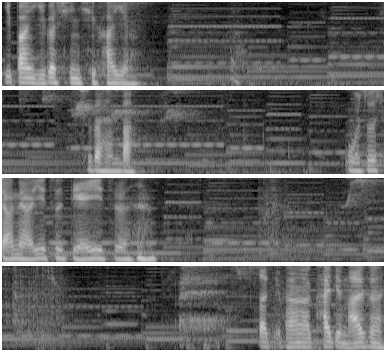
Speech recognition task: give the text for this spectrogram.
一般一个星期开眼，吃的很饱。五只小鸟，一只叠一只。再给它开点奶粉，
